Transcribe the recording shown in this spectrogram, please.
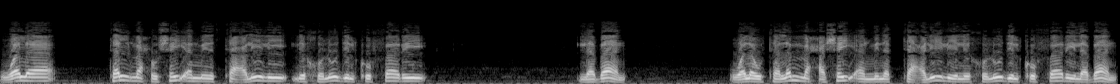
ولا تلمح شيئا من التعليل لخلود الكفار لبان. ولو تلمح شيئا من التعليل لخلود الكفار لبان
